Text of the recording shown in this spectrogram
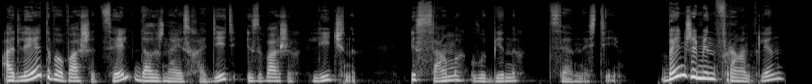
А для этого ваша цель должна исходить из ваших личных из самых глубинных ценностей. Бенджамин Франклин,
